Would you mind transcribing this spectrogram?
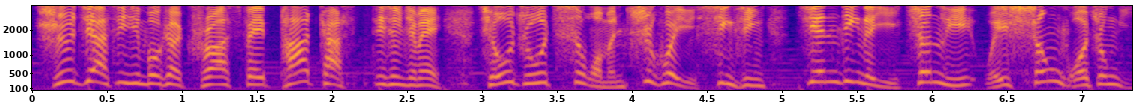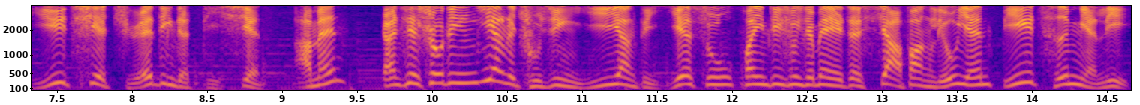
十架星星博客 CrossFit Podcast 弟兄姐妹，求主赐我们智慧与信心，坚定的以真理为生活中一切决定的底线。阿门。感谢收听《一样的处境，一样的耶稣》，欢迎弟兄姐妹在下方留言，彼此勉励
